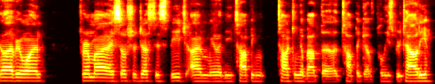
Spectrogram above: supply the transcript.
Hello, everyone. For my social justice speech, I'm going to be talking talking about the topic of police brutality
